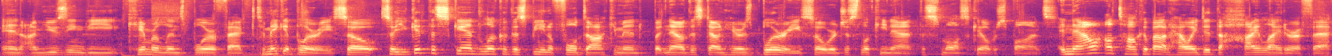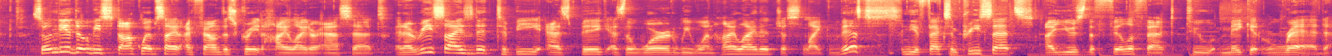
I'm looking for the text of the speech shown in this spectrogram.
and I'm using the camera lens blur effect to make it blurry. So so you get the scanned look of this being a full document, but now this down here is blurry, so we're just looking at the small scale response. And now I'll talk about how I did the highlighter effect. So in the Adobe stock website, I found this great highlighter asset, and I resized it to be as big as the word we want highlighted, just like this. In the effects and presets, I used the fill effect to make it red.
